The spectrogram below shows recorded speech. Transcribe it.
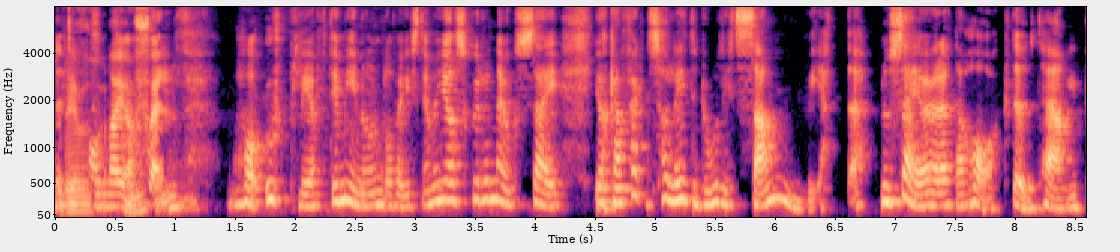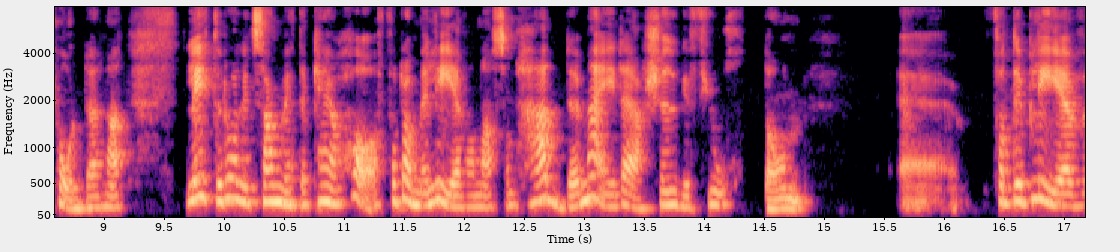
utifrån vad jag mm. själv har upplevt i min undervisning. Men jag skulle nog säga, jag kan faktiskt ha lite dåligt samvete. Nu säger jag detta rakt ut här i podden att lite dåligt samvete kan jag ha för de eleverna som hade mig där 2014. Eh, för det blev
